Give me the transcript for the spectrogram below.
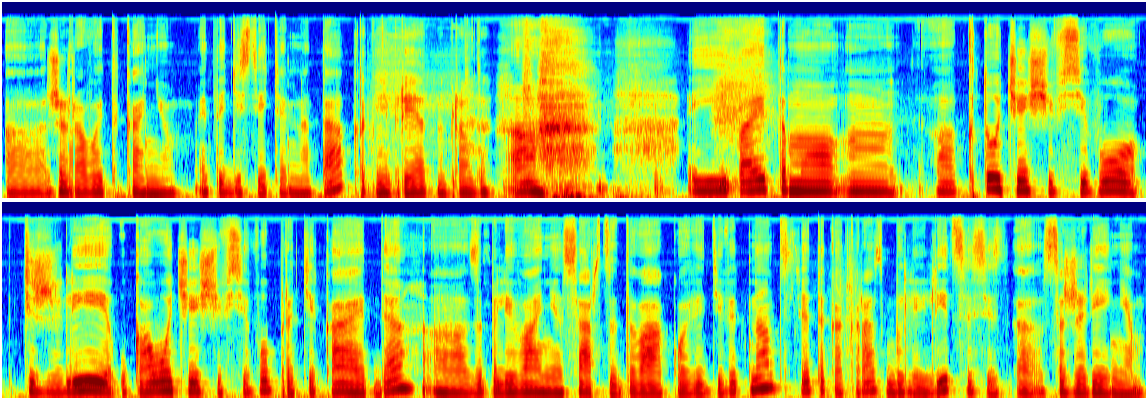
а, жировой тканью. Это действительно так. Так неприятно, правда. А, и поэтому а, кто чаще всего тяжелее, у кого чаще всего протекает да, а, заболевание SARS-2, COVID-19, это как раз были лица с, а, с ожирением.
